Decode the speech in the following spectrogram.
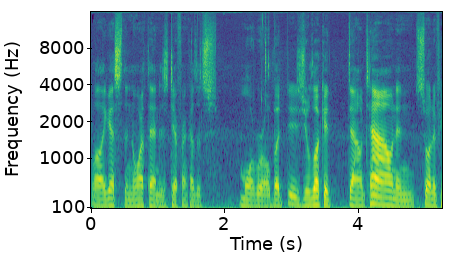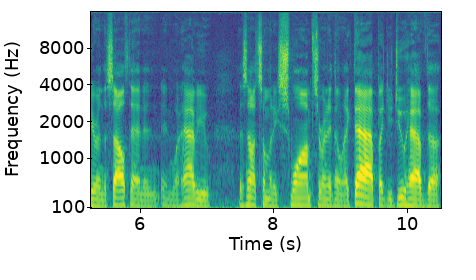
well, I guess the north end is different because it's more rural. But as you look at downtown and sort of here in the south end and, and what have you, there's not so many swamps or anything like that, but you do have the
